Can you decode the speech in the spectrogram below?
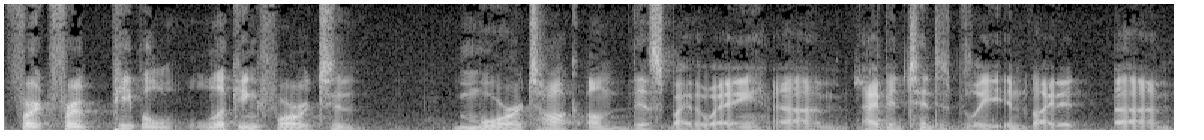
for for people looking forward to more talk on this, by the way, um, I've been tentatively invited um,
